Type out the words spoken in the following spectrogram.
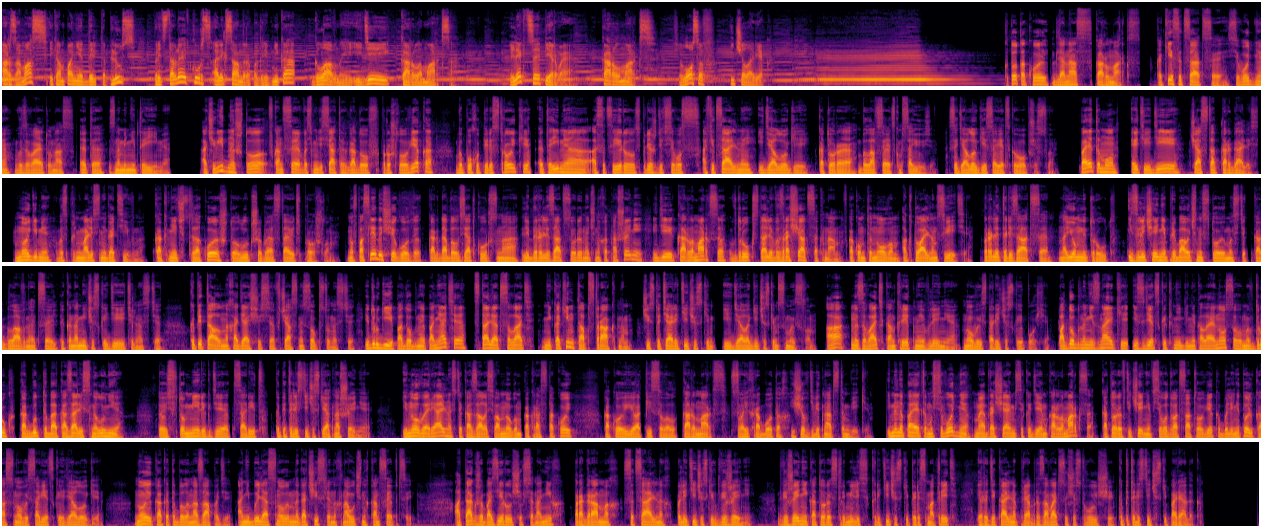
Арзамас и компания Дельта Плюс представляют курс Александра Погребника «Главные идеи Карла Маркса». Лекция первая. Карл Маркс. Философ и человек. Кто такой для нас Карл Маркс? Какие ассоциации сегодня вызывает у нас это знаменитое имя? Очевидно, что в конце 80-х годов прошлого века в эпоху перестройки это имя ассоциировалось прежде всего с официальной идеологией, которая была в Советском Союзе, с идеологией советского общества. Поэтому эти идеи часто отторгались многими воспринимались негативно, как нечто такое, что лучше бы оставить в прошлом. Но в последующие годы, когда был взят курс на либерализацию рыночных отношений, идеи Карла Маркса вдруг стали возвращаться к нам в каком-то новом актуальном свете. Пролетаризация, наемный труд, извлечение прибавочной стоимости как главная цель экономической деятельности – капитал, находящийся в частной собственности, и другие подобные понятия стали отсылать не каким-то абстрактным, чисто теоретическим и идеологическим смыслом, а называть конкретные явления новой исторической эпохи. Подобно Незнайке из детской книги Николая Носова мы вдруг как будто бы оказались на Луне, то есть в том мире, где царит капиталистические отношения. И новая реальность оказалась во многом как раз такой, какой ее описывал Карл Маркс в своих работах еще в XIX веке. Именно поэтому сегодня мы обращаемся к идеям Карла Маркса, которые в течение всего XX века были не только основой советской идеологии, но и, как это было на Западе, они были основой многочисленных научных концепций, а также базирующихся на них программах социальных, политических движений, движений, которые стремились критически пересмотреть и радикально преобразовать существующий капиталистический порядок.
